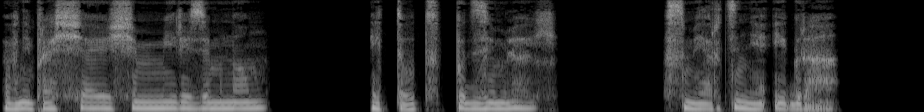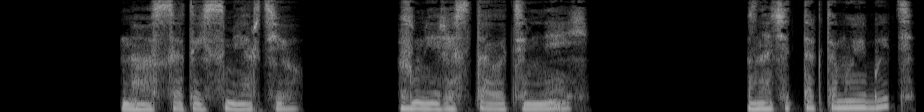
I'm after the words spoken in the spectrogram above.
в непрощающем мире земном и тут, под землей. Смерть не игра. Но с этой смертью В мире стало темней. Значит, так тому и быть,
